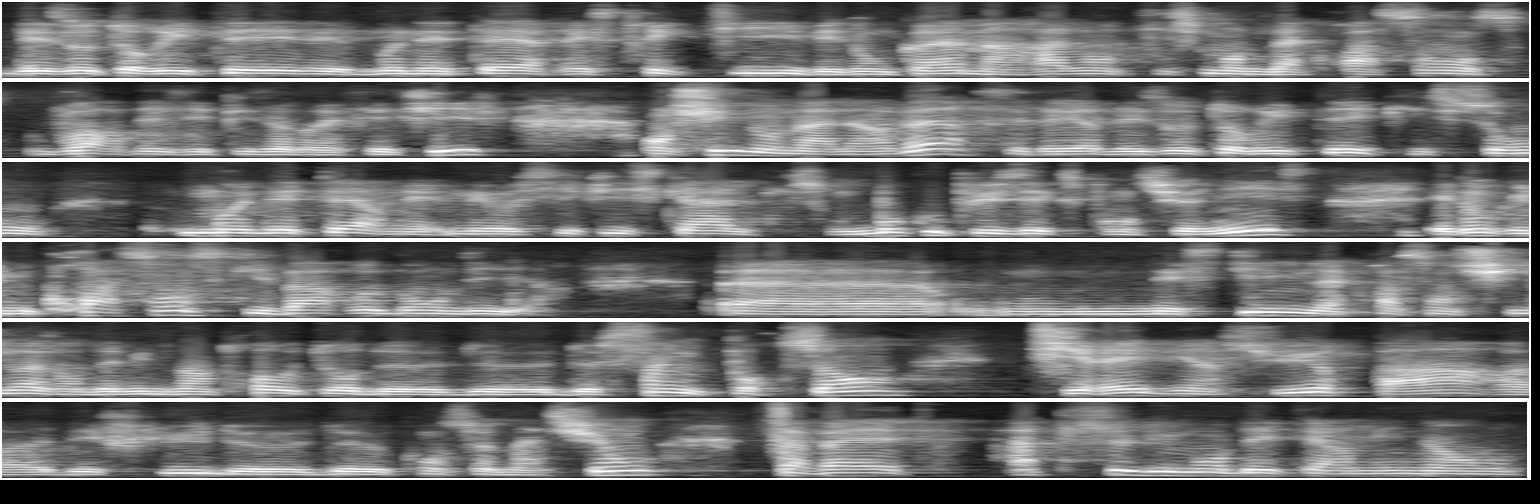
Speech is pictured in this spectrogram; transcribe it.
des autorités monétaires restrictives et donc quand même un ralentissement de la croissance, voire des épisodes récessifs. En Chine, on a l'inverse, c'est-à-dire des autorités qui sont monétaires mais, aussi fiscales, qui sont beaucoup plus expansionnistes, et donc une croissance qui va rebondir. Euh, on estime la croissance chinoise en 2023 autour de, de, de 5%, tirée bien sûr par euh, des flux de, consommation. Ça va être absolument déterminant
